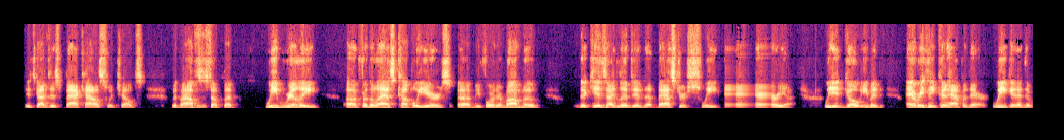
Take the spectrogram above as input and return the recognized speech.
it's got this back house which helps with my office and stuff but we really uh, for the last couple years before their mom moved the kids i lived in the master suite area we didn't go even everything could happen there we could have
